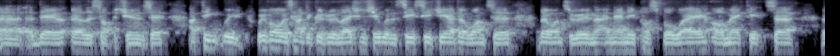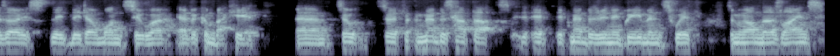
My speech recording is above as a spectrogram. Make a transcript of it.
uh, the earliest opportunity. I think we we've always had a good relationship with the CCG. I don't want to I don't want to ruin that in any possible way or make it uh, as though it's they, they don't want to uh, ever come back here. Um, so so if members have that, if, if members are in agreements with something on those lines,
